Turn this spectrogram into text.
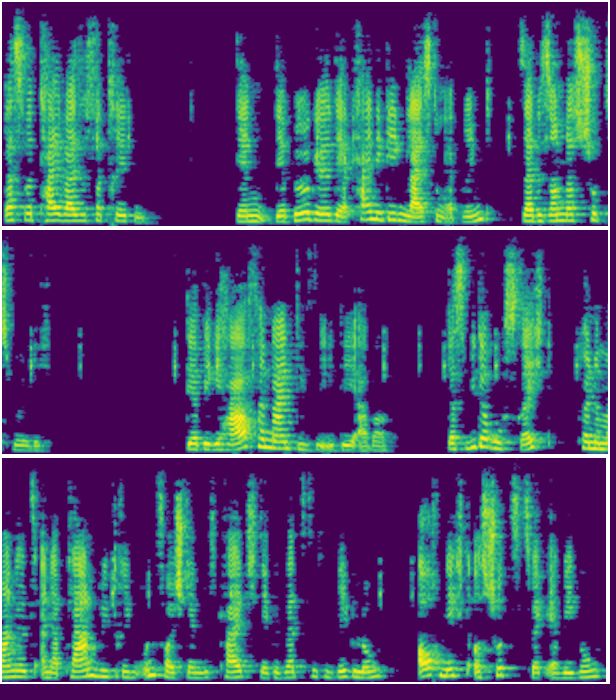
Das wird teilweise vertreten. Denn der Bürger, der keine Gegenleistung erbringt, sei besonders schutzwürdig. Der BGH verneint diese Idee aber. Das Widerrufsrecht könne mangels einer planwidrigen Unvollständigkeit der gesetzlichen Regelung auch nicht aus Schutzzweckerwägungen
